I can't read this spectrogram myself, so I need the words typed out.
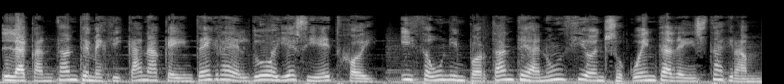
la cantante mexicana que integra el dúo Yes y Ed Hoy, hizo un importante anuncio en su cuenta de Instagram.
